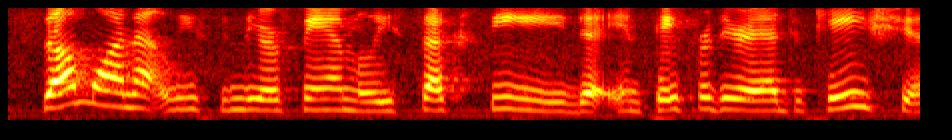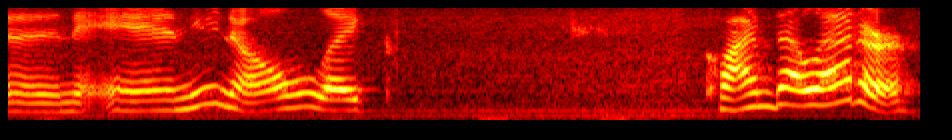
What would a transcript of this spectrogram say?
someone at least in their family succeed and pay for their education, and you know, like climb that ladder.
